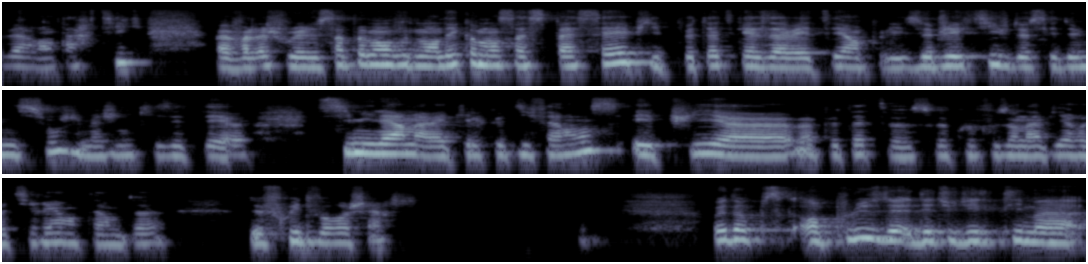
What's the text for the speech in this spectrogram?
vers l'Antarctique. Bah, voilà, je voulais simplement vous demander comment ça se passait, et puis peut-être quels avaient été un peu les objectifs de ces deux missions. J'imagine qu'ils étaient euh, similaires, mais avec quelques différences. Et puis euh, bah, peut-être euh, ce que vous en aviez retiré en termes de, de fruits de vos recherches. Oui, donc en plus d'étudier le climat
